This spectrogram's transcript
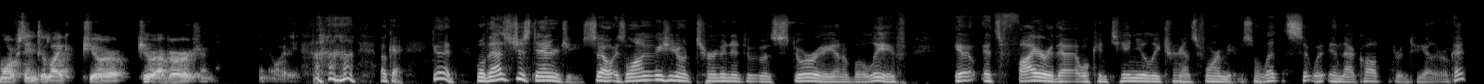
morphs into like pure pure aversion in a way. okay, good. Well, that's just energy. So as long as you don't turn it into a story and a belief, it, it's fire that will continually transform you. So let's sit in that cauldron together. Okay.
